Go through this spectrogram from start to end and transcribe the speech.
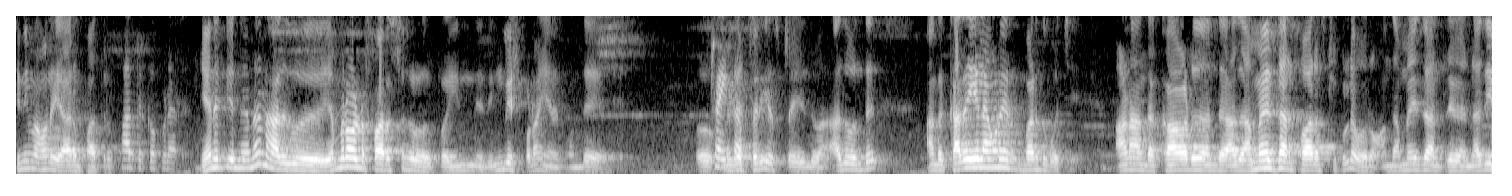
சினிமாவில் யாரும் பார்த்துருக்கோம் பார்த்துருக்க கூடாது. எனக்கு என்னன்னா நான் அது எமரால்டு ஃபாரஸ்ட்டுங்கிற ஒரு இந்த இங்கிலீஷ் படம் எனக்கு வந்து மிகப்பெரிய இது அது வந்து அந்த கதையெல்லாம் கூட எனக்கு மறந்து போச்சு. ஆனால் அந்த காடு அந்த அது அமேசான் ஃபாரஸ்ட்டுக்குள்ளே வரும். அந்த அமேசான் நதி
